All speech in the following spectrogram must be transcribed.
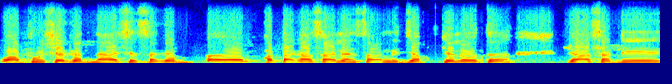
वापरू शकत नाही असे सगळे फटाका सायलेन्सर आम्ही जप्त केलं होतं. त्यासाठी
